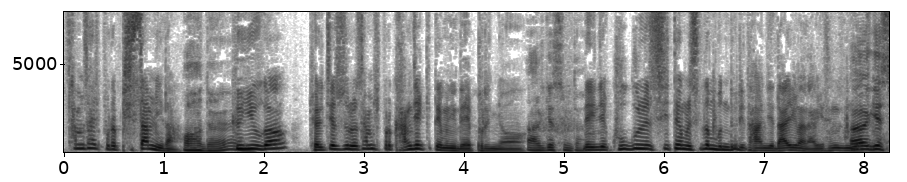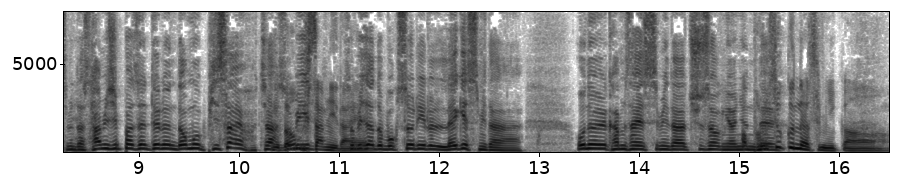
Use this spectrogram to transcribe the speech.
3, 40% 비쌉니다. 아, 네. 그 이유가 결제 수를 30% 강제했기 때문인데 애플은요. 알겠습니다. 근데 이제 구글 시스템을 쓰던 분들이 다 이제 난리가 나게 생긴 거죠. 알겠습니다. 30%는 너무 비싸요. 자, 너무 비쌉니다. 소비자도 목소리를 내겠습니다. 오늘 감사했습니다. 추석 아, 연휴인데. 벌써 끝났습니까?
